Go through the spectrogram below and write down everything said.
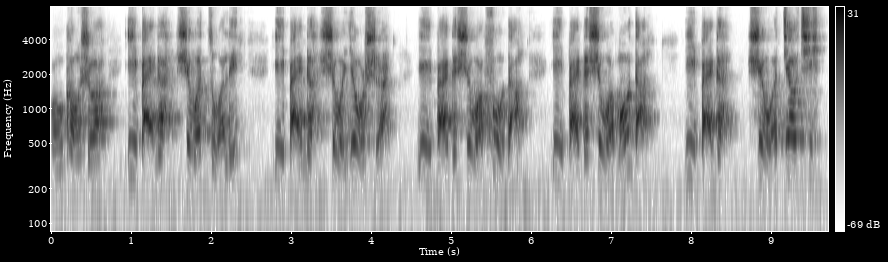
悟空说：“一百个是我左邻，一百个是我右舍，一百个是我副党，一百个是我母党，一百个是我娇妻。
